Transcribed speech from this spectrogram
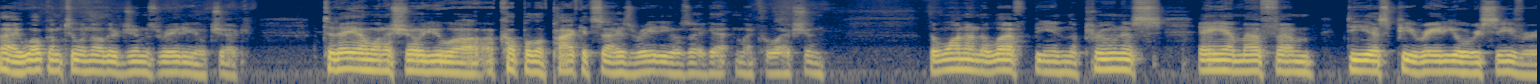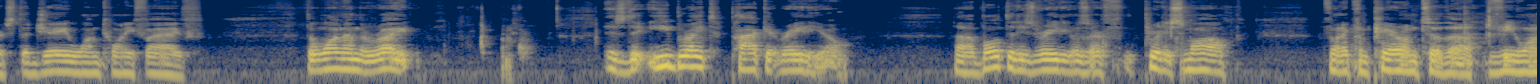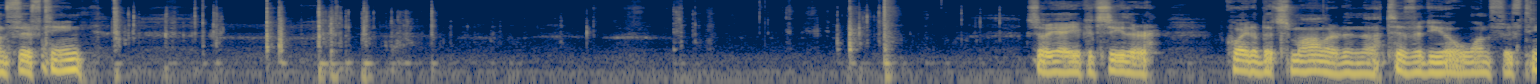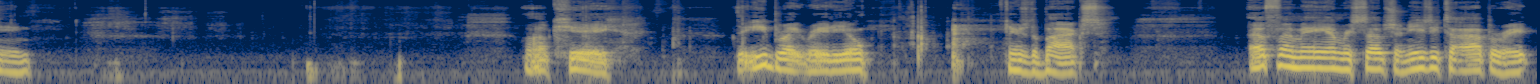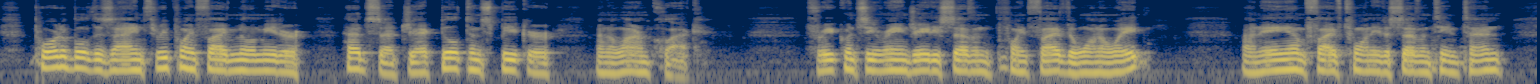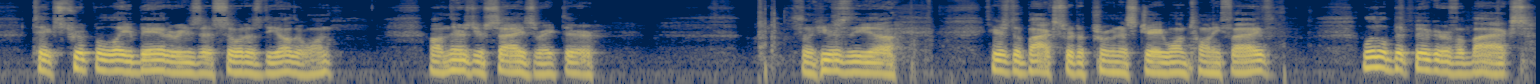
Hi, welcome to another Jim's Radio Check. Today I want to show you uh, a couple of pocket-sized radios I got in my collection. The one on the left being the Prunus AM-FM DSP radio receiver. It's the J125. The one on the right is the eBright Pocket Radio. Uh, both of these radios are pretty small if I compare them to the V115. So yeah, you could see they're quite a bit smaller than the Tivdio 115. Okay, the eBright radio, here's the box. FM AM reception, easy to operate, portable design, 3.5 millimeter headset jack, built-in speaker, and alarm clock. Frequency range 87.5 to 108. On AM 520 to 1710. Takes AAA batteries, as so does the other one. Oh, and there's your size right there. So here's the uh, Here's the box for the Prunus J125. A little bit bigger of a box.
